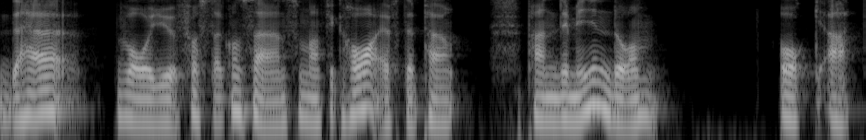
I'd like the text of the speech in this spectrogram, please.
det här var ju första konserten som man fick ha efter pandemin då. Och att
